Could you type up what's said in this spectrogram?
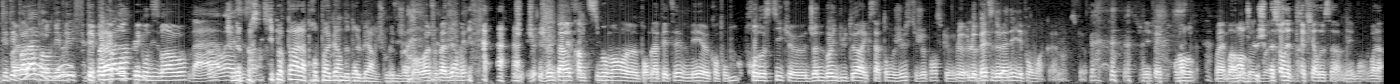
T'étais Ouais. pas là pendant le débrief. T'es pas là tu voulais qu'on dise bravo Bah ouais, je ne participe pas à la propagande d'Alberg, je vous l'ai déjà. Bon, moi, je veux pas dire, mais je, vais me permettre un petit moment euh, pour me la péter, mais euh, quand on pronostique euh, John Boy buteur et que ça tombe juste, je pense que le, le bet de l'année, il est pour moi quand même. hein, parce que j'ai fait- Bravo. Ouais, bravo. Bravo, je, je suis pas sûr d'être très fier de ça, mais bon, voilà.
